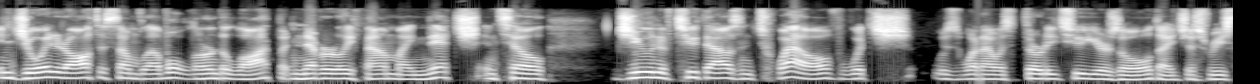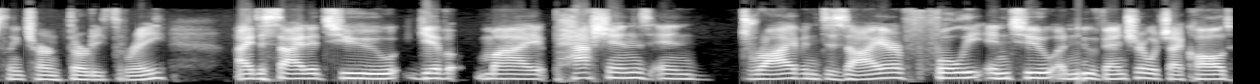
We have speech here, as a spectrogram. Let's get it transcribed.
enjoyed it all to some level, learned a lot, but never really found my niche until June of 2012, which was when I was 32 years old. I just recently turned 33. I decided to give my passions and drive and desire fully into a new venture, which I called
